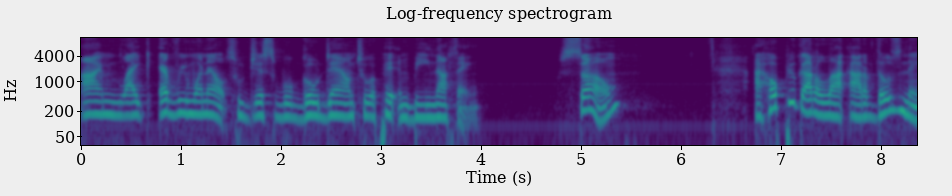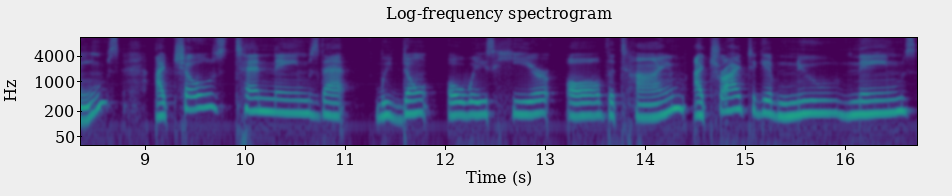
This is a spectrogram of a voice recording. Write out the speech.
I'm like everyone else who just will go down to a pit and be nothing. So I hope you got a lot out of those names. I chose 10 names that we don't always hear all the time. I tried to give new names.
